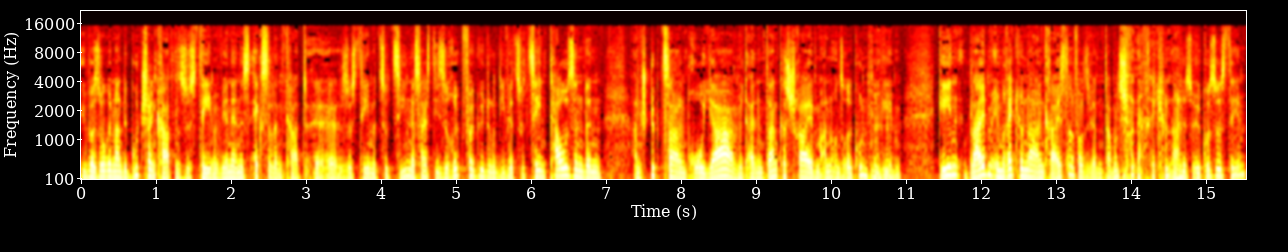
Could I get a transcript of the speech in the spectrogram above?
über sogenannte Gutscheinkartensysteme, wir nennen es Excellent Card äh, äh, Systeme zu ziehen. Das heißt, diese Rückvergütung, die wir zu Zehntausenden an Stückzahlen pro Jahr mit einem Dankesschreiben an unsere Kunden mhm. geben, gehen, bleiben im regionalen Kreislauf. Also wir hatten damals schon ein regionales Ökosystem,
